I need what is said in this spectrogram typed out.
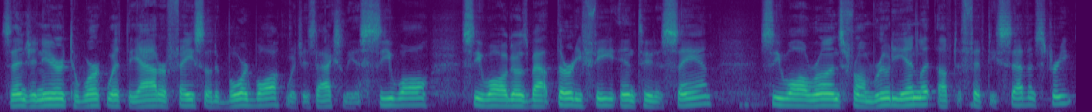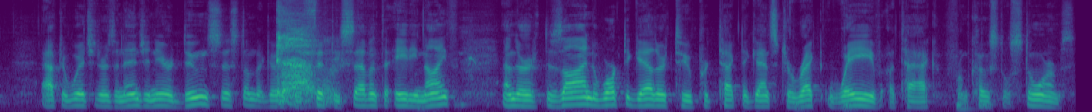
It's engineered to work with the outer face of the boardwalk, which is actually a seawall. Seawall goes about 30 feet into the sand. Seawall runs from Rudee Inlet up to 57th Street, after which there's an engineered dune system that goes from 57th to 89th, and they're designed to work together to protect against direct wave attack from coastal storms.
